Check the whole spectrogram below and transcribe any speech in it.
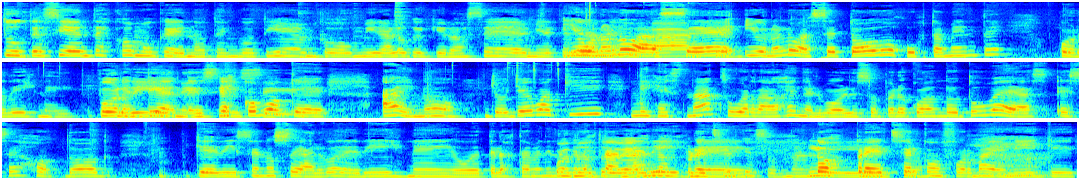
tú te sientes como que no tengo tiempo, mira lo que quiero hacer, mira que y uno lo hace parque. y uno lo hace todo justamente por Disney Por ¿me Disney, entiendes? sí, es como que ay no yo llego aquí mis snacks guardados en el bolso pero cuando tú veas ese hot dog que dice no sé algo de Disney o te lo está vendiendo en el stand de los Disney pretzels que son tan los ricos. pretzel con forma de Mickey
